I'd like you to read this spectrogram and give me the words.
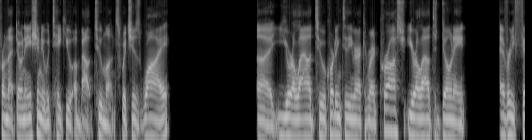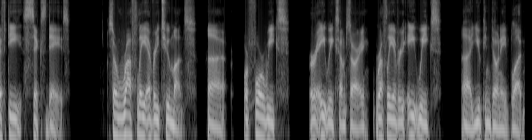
from that donation, it would take you about two months, which is why uh, you're allowed to, according to the American Red Cross, you're allowed to donate every 56 days. So roughly every two months, uh, or four weeks, or eight weeks, I'm sorry, roughly every eight weeks, uh, you can donate blood.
